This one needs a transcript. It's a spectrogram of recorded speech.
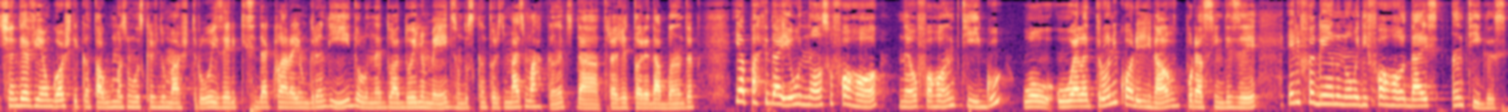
Xande Avião gosta de cantar algumas músicas do Mastruz, ele que se declara um grande ídolo, né, do Aduílio Mendes, um dos cantores mais marcantes da trajetória da banda. E a partir daí o nosso forró, né, o forró antigo, o, o eletrônico original, por assim dizer, ele foi ganhando o nome de forró das antigas.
